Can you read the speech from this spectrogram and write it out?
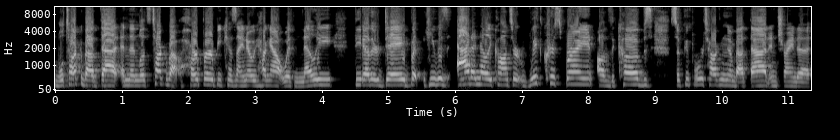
we'll talk about that. And then let's talk about Harper because I know he hung out with Nelly the other day, but he was at a Nelly concert with Kris Bryant of the Cubs. So people were talking about that and trying to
